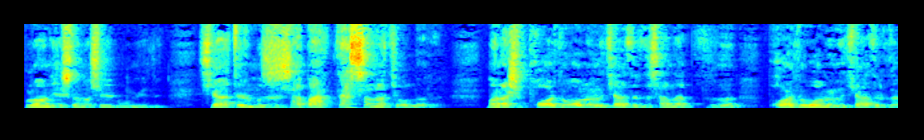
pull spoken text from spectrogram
bularni eslamasak bo'lmaydi. Teatrimizni zabardast san'atkorlari. Mana shu poydevorlarni teatrda san'atni poydevorlarni teatrda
